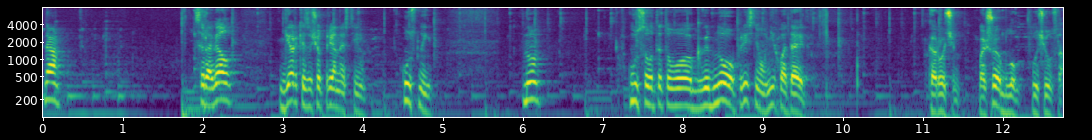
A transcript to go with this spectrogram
Да. Сыровял, яркий за счет пряностей, вкусный. Но вкуса вот этого грибного плесневого не хватает. Короче, большой облом получился.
